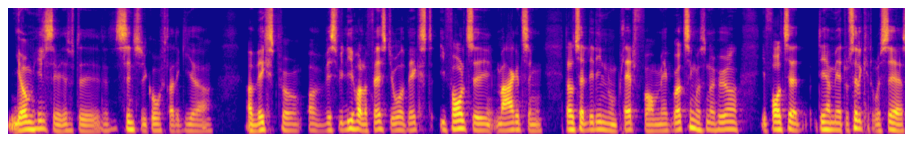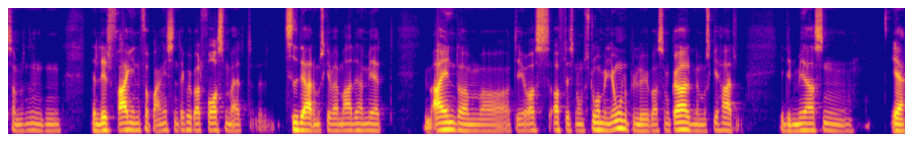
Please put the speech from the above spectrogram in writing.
Jo, men helt sikkert. Jeg synes, det er sindssygt gode strategier at, at vækst på. Og hvis vi lige holder fast i ordet vækst, i forhold til marketing, der har du talt lidt ind i nogle platforme. Jeg kunne godt tænke mig sådan at høre, i forhold til at det her med, at du selv kategoriserer som sådan den, den lidt frække inden for branchen, der kunne jeg godt forestille mig, at tidligere har det måske været meget det her med, at ejendom, og det er jo også ofte sådan nogle store millionerbeløber, som gør, at man måske har et, et lidt mere sådan, ja,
